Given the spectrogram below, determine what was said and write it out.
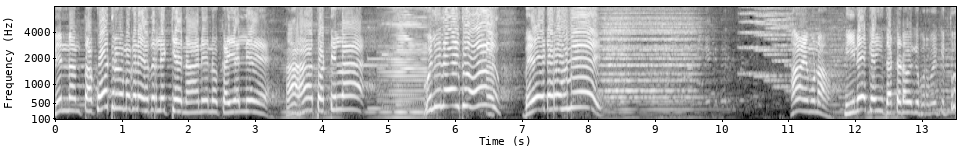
ನಿನ್ನಂತ ಕೋತ್ರ ಮಗಳ ಹೆದರ್ಲಿಕ್ಕೆ ನಾನೇನು ಕೈಯಲ್ಲಿ? ಆಹಾ ತೊಟ್ಟಿಲ್ಲ. ಹುಲಿಲ ಇದು. ಬೇಡರ ಹುಲಿ. ಹಾ ಯಮುನಾ ನೀನೇ ಕೈ ದಟ್ಟಡವಾಗಿ ಬರಬೇಕಿತ್ತು?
